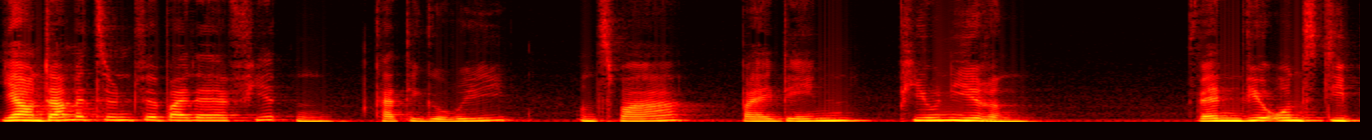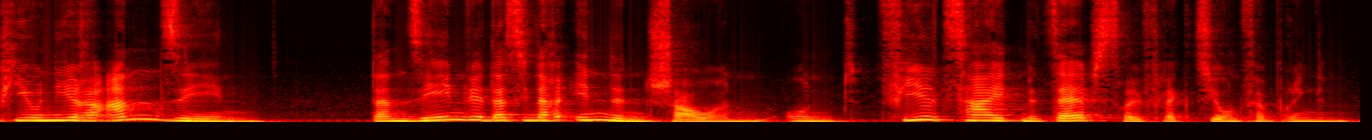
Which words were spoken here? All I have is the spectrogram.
Ja, und damit sind wir bei der vierten Kategorie, und zwar bei den Pionieren. Wenn wir uns die Pioniere ansehen, dann sehen wir, dass sie nach innen schauen und viel Zeit mit Selbstreflexion verbringen.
